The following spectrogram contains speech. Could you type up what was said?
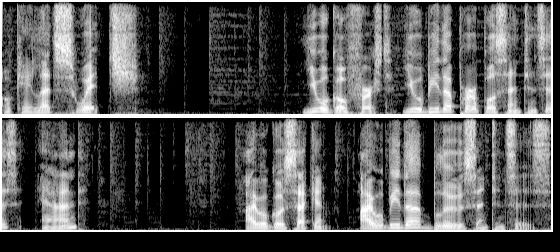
Okay, let's switch. You will go first. You will be the purple sentences, and I will go second. I will be the blue sentences.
